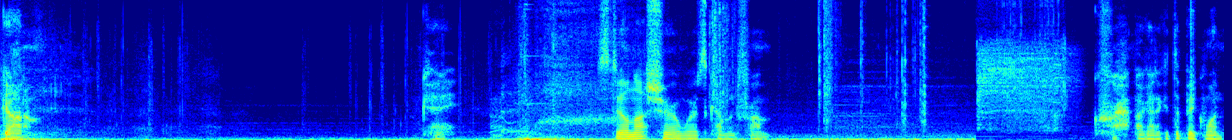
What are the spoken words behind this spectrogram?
Got him. Okay. Still not sure where it's coming from. Crap, I gotta get the big one.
